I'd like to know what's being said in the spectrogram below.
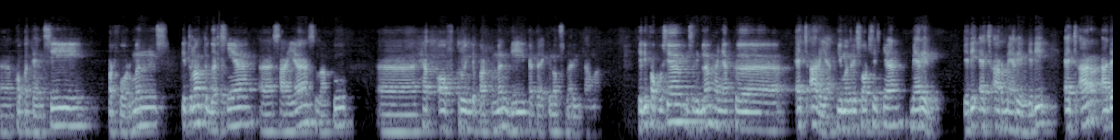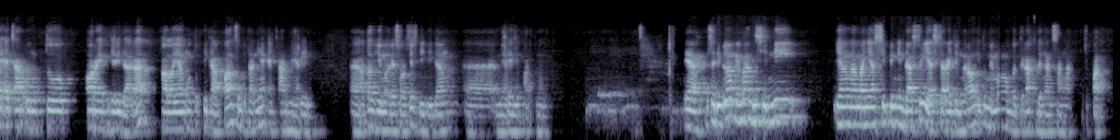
uh, kompetensi, performance. Itulah tugasnya uh, saya selaku uh, Head of Crewing Department di PT Equinox Bari Utama. Jadi fokusnya bisa dibilang hanya ke HR ya, human resources-nya marine. Jadi HR marine. Jadi HR ada HR untuk orang yang kerja darat, kalau yang untuk di kapal sebutannya HR marine atau human resources di bidang uh, marine department. Ya, bisa dibilang memang di sini yang namanya shipping industry ya secara general itu memang bergerak dengan sangat cepat.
